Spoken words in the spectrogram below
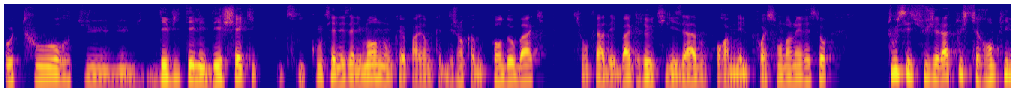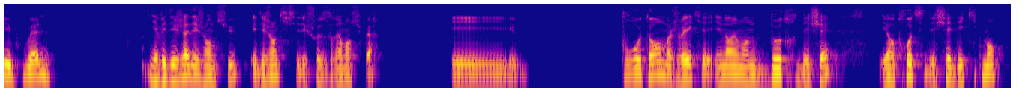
autour d'éviter les déchets qui, contiennent les aliments. Donc, euh, par exemple, des gens comme Pandobac qui vont faire des bagues réutilisables pour amener le poisson dans les restos. Tous ces sujets-là, tout ce qui remplit les poubelles, il y avait déjà des gens dessus et des gens qui faisaient des choses vraiment super. Et pour autant, moi, je voyais qu'il y a énormément d'autres déchets et entre autres, ces déchets d'équipement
